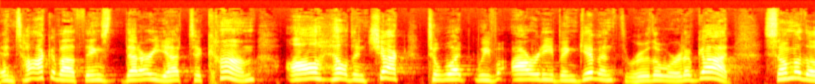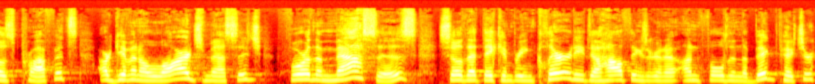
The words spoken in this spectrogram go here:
and talk about things that are yet to come, all held in check to what we've already been given through the Word of God. Some of those prophets are given a large message for the masses so that they can bring clarity to how things are going to unfold in the big picture.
